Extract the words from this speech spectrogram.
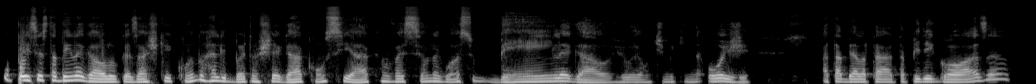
O Pacers está bem legal, Lucas. Acho que quando o Halliburton chegar com o Siakam vai ser um negócio bem legal, viu? É um time que hoje a tabela tá, tá perigosa,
